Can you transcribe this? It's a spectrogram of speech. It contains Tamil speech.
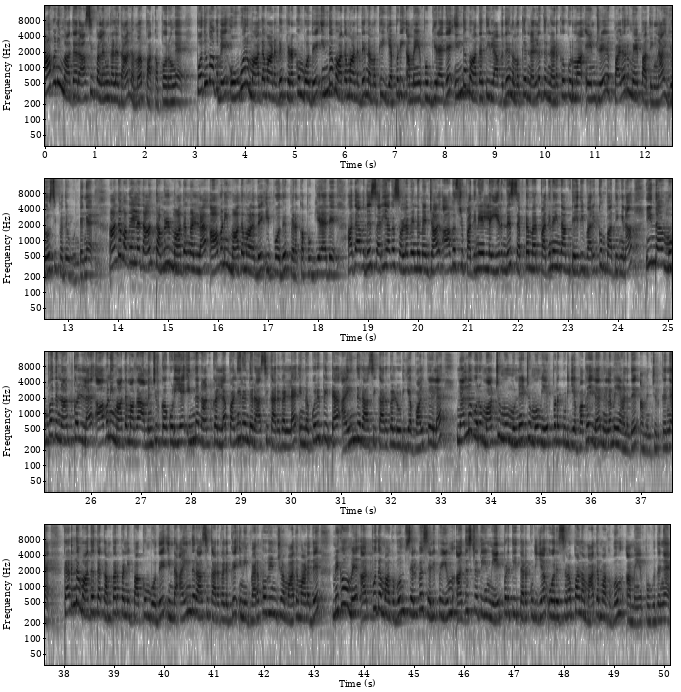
ஆவணி மாத ராசி பலன்களை தான் நம்ம பார்க்க போகிறோங்க பொதுவாகவே ஒவ்வொரு மாதமானது பிறக்கும் போது இந்த மாதமானது நமக்கு எப்படி அமைய போகிறது? இந்த மாதத்திலாவது நமக்கு நல்லது நடக்கக்கூடுமா என்று பலருமே பார்த்தீங்கன்னா யோசிப்பது உண்டுங்க. அந்த வகையில் தான் தமிழ் மாதங்களில் ஆவணி மாதமானது இப்போது பிறக்க போகிறது. அதாவது சரியாக சொல்ல வேண்டும் என்றால் ஆகஸ்ட் பதினேழுல இருந்து செப்டம்பர் பதினைந்தாம் தேதி வரைக்கும் பார்த்தீங்கன்னா இந்த முப்பது நாட்களில் ஆவணி மாதமாக அமைஞ்சிருக்கக்கூடிய இந்த நாட்களில் பன்னிரெண்டு நாட்களில் இந்த குறிப்பிட்ட ஐந்து ராசிக்காரர்களுடைய வாழ்க்கையில நல்ல ஒரு மாற்றமும் முன்னேற்றமும் ஏற்படக்கூடிய வகையில் நிலைமையானது அமைஞ்சிருக்குங்க. கடந்த மாதத்தை கம்பேர் பண்ணி பார்க்கும்போது இந்த ஐந்து ராசிக்காரர்களுக்கு இனி வரப்போகின்ற மாதமானது மிகவும் அற்புதமாகவும் செல்வ செழிப்பையும் அதிர்ஷ்டத்தையும் ஏற்படுத்தி தரக்கூடிய ஒரு சிறப்பான மாதமாகவும் அமைய போகுதுங்க.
